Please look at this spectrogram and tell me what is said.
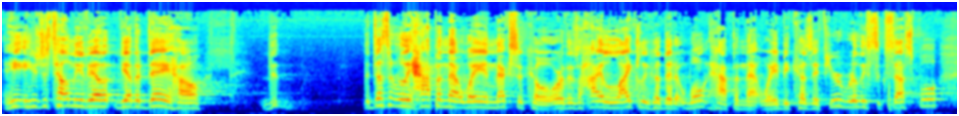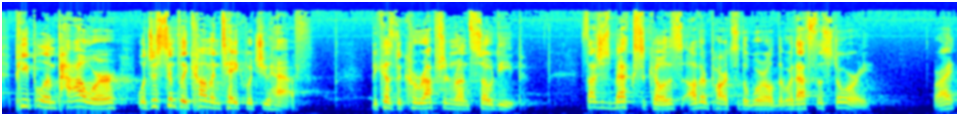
And he, he was just telling me the other, the other day how th- it doesn't really happen that way in Mexico, or there's a high likelihood that it won't happen that way because if you're really successful, people in power will just simply come and take what you have because the corruption runs so deep. It's not just Mexico, there's other parts of the world where that's the story, right?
